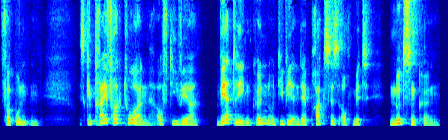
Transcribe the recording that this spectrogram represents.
verbunden. Es gibt drei Faktoren, auf die wir Wert legen können und die wir in der Praxis auch mit nutzen können.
